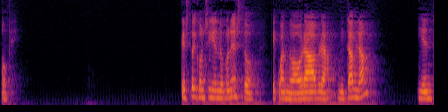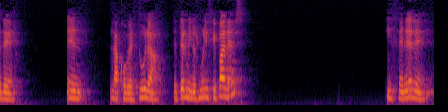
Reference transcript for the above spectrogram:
Ok. ¿Qué estoy consiguiendo con esto? Que cuando ahora abra mi tabla y entre en la cobertura de términos municipales y genere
